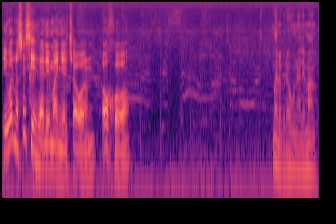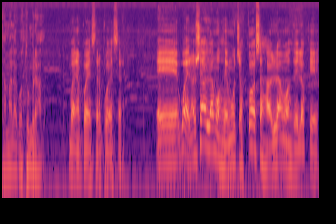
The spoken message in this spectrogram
igual no sé si es de Alemania el chabón. Ojo, Bueno, pero es un alemán, está mal acostumbrado. Bueno, puede ser, puede ser. Eh, bueno, ya hablamos de muchas cosas, hablamos de lo que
